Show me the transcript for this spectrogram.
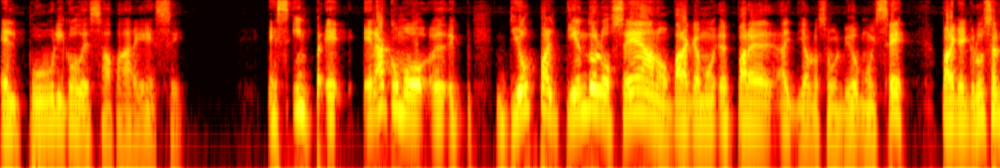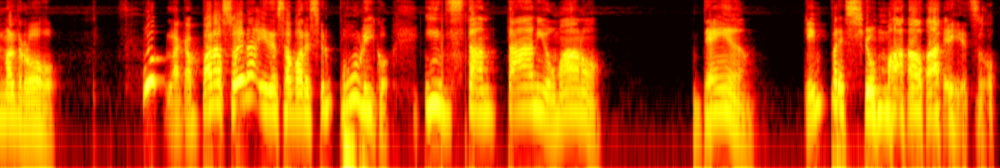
el público desaparece. Es eh, era como eh, eh, Dios partiendo el océano para que para ay diablo se me olvidó Moisés para que cruce el mar rojo. La campana suena y desaparece el público. Instantáneo, mano. Damn. Qué impresión más eso.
